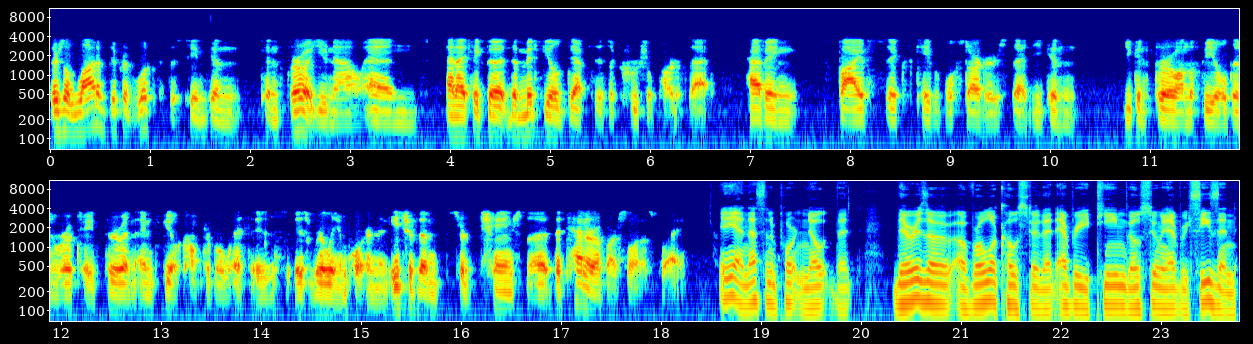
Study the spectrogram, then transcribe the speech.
There's a lot of different looks that this team can can throw at you now, and and I think the the midfield depth is a crucial part of that. Having five, six capable starters that you can you can throw on the field and rotate through and, and feel comfortable with is is really important. And each of them sort of changed the the tenor of Barcelona's play. Yeah, and that's an important note that there is a, a, roller coaster that every team goes through in every season.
